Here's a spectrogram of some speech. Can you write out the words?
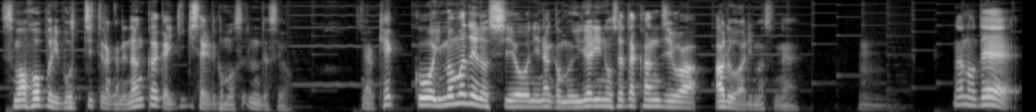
スマホアプリ、ウォッチってなんかね、何回か行き来したりとかもするんですよ。結構今までの仕様になんか無理やり乗せた感じはあるはありますね。うん。なので、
